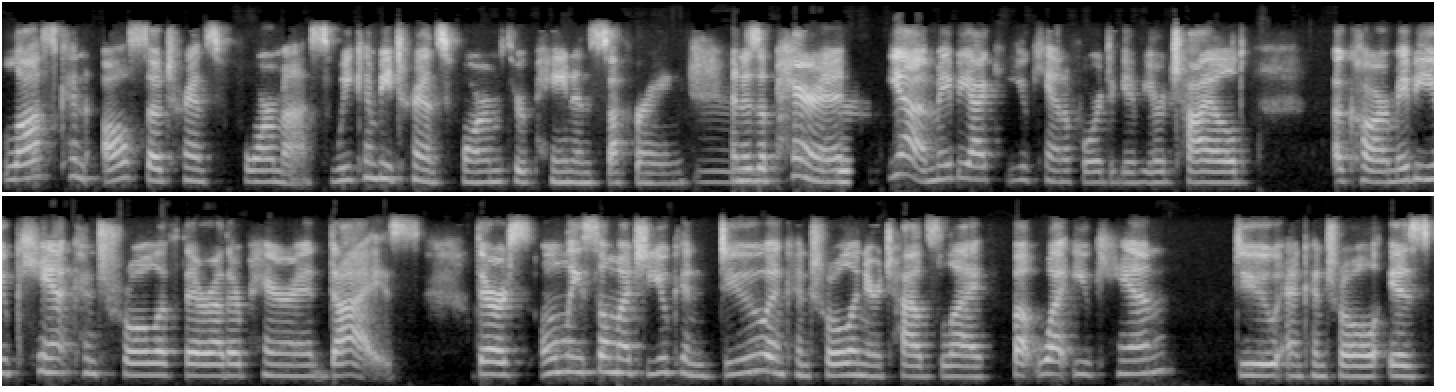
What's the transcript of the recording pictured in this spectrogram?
loss can also transform us. We can be transformed through pain and suffering. And as a mm. parent, yeah, maybe I you can't afford to give your child a car. Maybe you can't control if their other parent dies. There's only so much you can do and control in your child's life, but what you can do and control is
